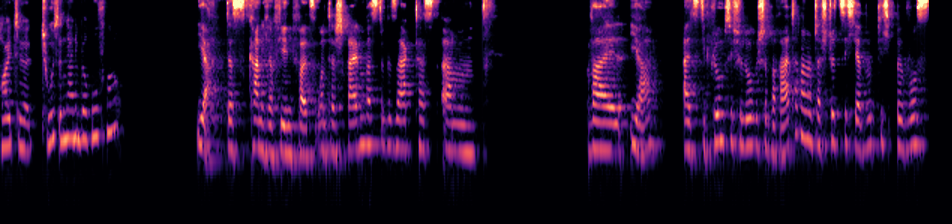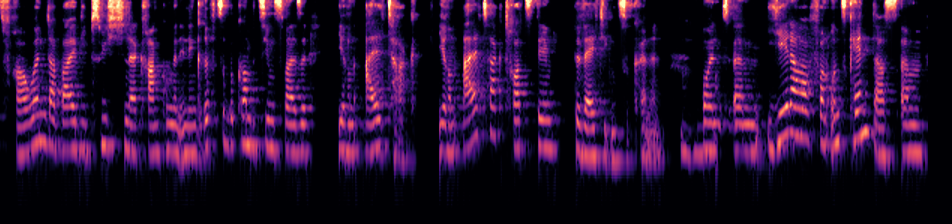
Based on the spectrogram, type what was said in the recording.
heute tust in deiner Berufung? Ja, das kann ich auf jeden Fall unterschreiben, was du gesagt hast. Ähm, weil ja, als diplompsychologische Beraterin unterstütze ich ja wirklich bewusst Frauen dabei, die psychischen Erkrankungen in den Griff zu bekommen, beziehungsweise ihren Alltag, ihren Alltag trotzdem bewältigen zu können. Mhm. Und ähm, jeder von uns kennt das, ähm,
